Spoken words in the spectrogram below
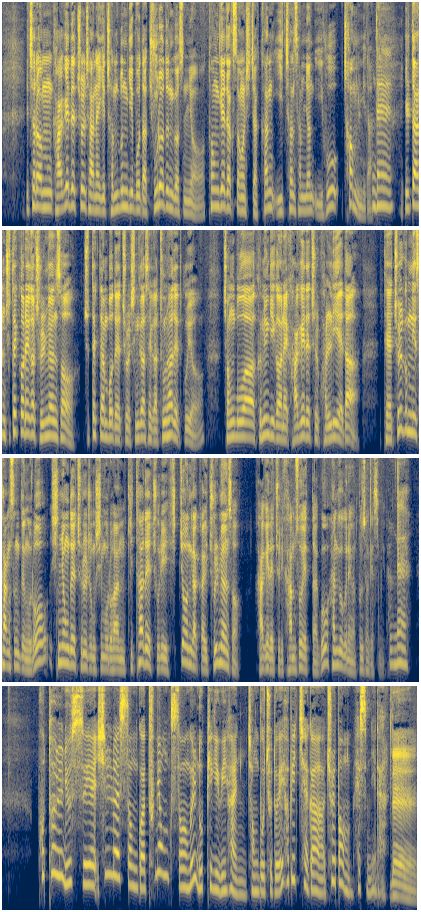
이처럼 가계대출 잔액이 전분기보다 줄어든 것은요, 통계 작성을 시작한 2003년 이후 처음입니다. 네. 일단 주택 거래가 줄면서 주택담보대출 증가세가 둔화됐고요. 정부와 금융기관의 가계대출 관리에다 대출금리 상승 등으로 신용대출을 중심으로 한 기타 대출이 10조 원 가까이 줄면서 가계대출이 감소했다고 한국은행은 분석했습니다. 네. 포털 뉴스의 신뢰성과 투명성을 높이기 위한 정부 주도의 협의체가 출범했습니다. 네.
